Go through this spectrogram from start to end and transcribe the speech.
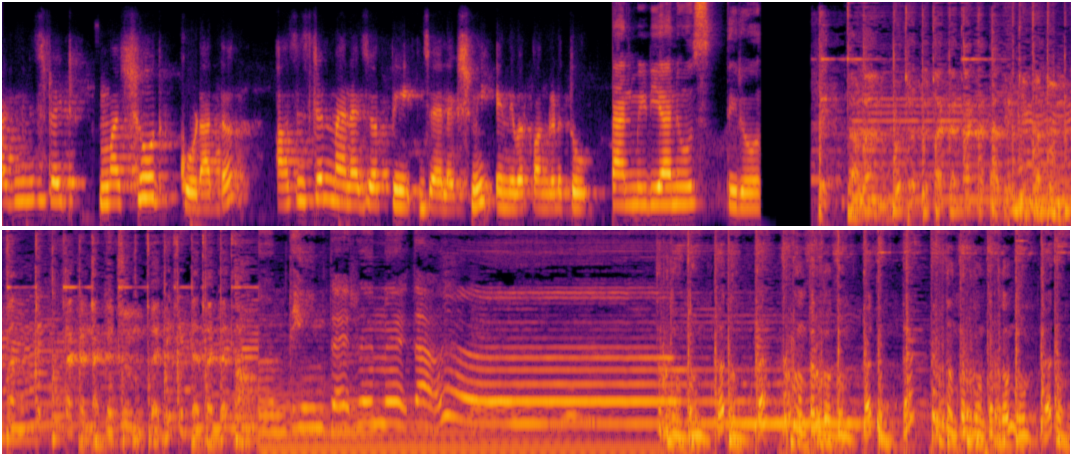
administrate Mashood Koodath assistant manager P Jayalakshmi എന്നിവർ പങ്കെടുത്തു. Media news Tirur. తొందర తొందర తొందర తొందర తొందర తొందర తొందర తొందర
